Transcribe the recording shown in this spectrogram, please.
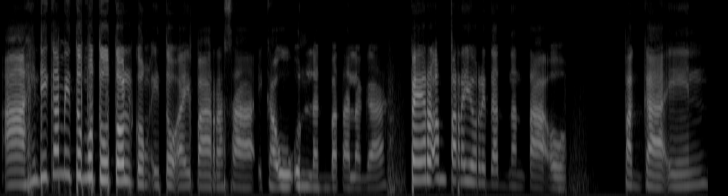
Uh, hindi kami tumututol kung ito ay para sa ikauunlad ba talaga. Pero ang prioridad ng tao, pagkain,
